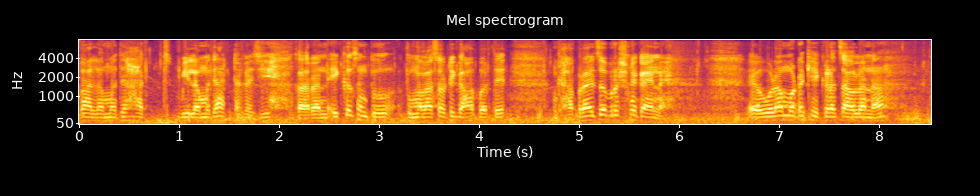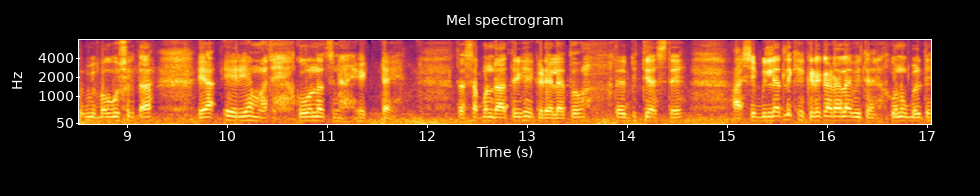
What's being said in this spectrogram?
भालामध्ये हात बिलामध्ये हात टाकायची. कारण एकच सांगतो तुम्हाला असं वाटते घाबरते. घाबरायचा प्रश्न काय नाही. एवढा मोठा खेकडा चावला ना तुम्ही बघू शकता या एरियामध्ये कोणच नाही एकटा आहे. तसं पण रात्री खेकड्याला येतो तर भीती असते. असे बिल्ल्यातले खेकडे काढायला भीती आहे. कोण बोलते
